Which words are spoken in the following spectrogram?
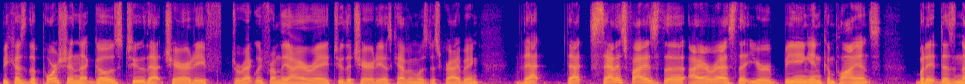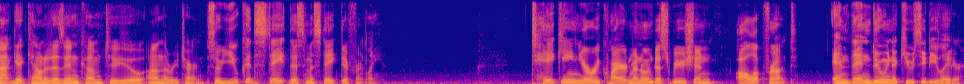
Because the portion that goes to that charity f- directly from the IRA to the charity, as Kevin was describing, that that satisfies the IRS that you're being in compliance, but it does not get counted as income to you on the return. So you could state this mistake differently. Taking your required minimum distribution all up front and then doing a QCD later.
